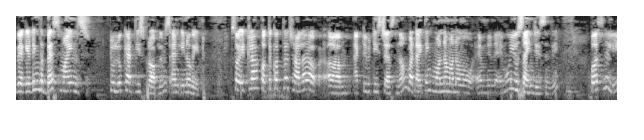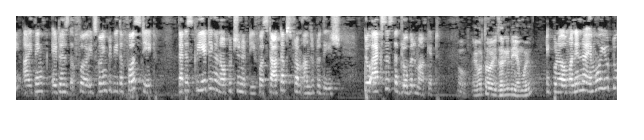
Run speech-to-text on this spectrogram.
వీఆర్ గెటింగ్ ద బెస్ట్ మైండ్స్ to look at these problems and innovate so ఇట్లా కొత్త కొత్త చాలా యాక్టివిటీస్ చేస్తున్నాం. బట్ ఐ థింక్ మొన్న మనం ఎంఓయూ సైన్ చేసింది. Personally I think it is it's going to be the first state that is creating an opportunity for startups from Andhra Pradesh to access the global market. ఓ, ఎవరితో జరిగింది ఎంఓయూ ఇప్పుడు నిన్న ఎంఓయూ టూ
